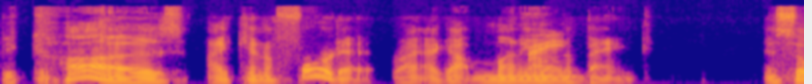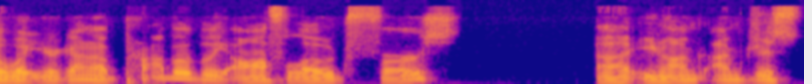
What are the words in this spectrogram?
because i can afford it right i got money in the bank and so what you're going to probably offload first uh, you know, I'm I'm just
